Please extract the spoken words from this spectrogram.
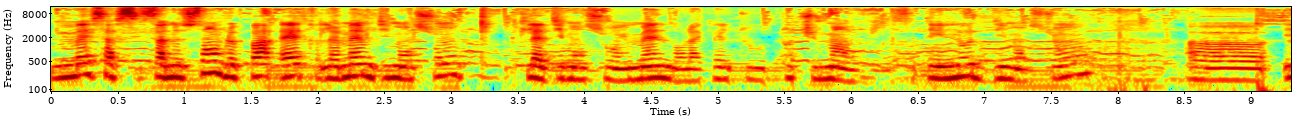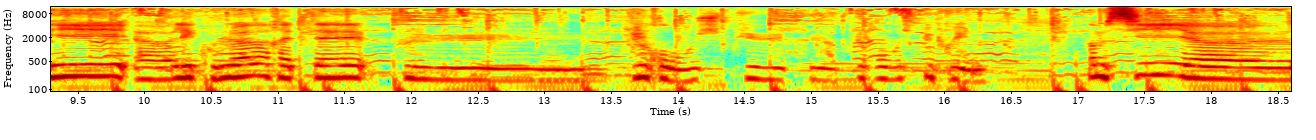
Mais ça, ne semble pas être la même dimension la dimension humaine dans laquelle tout, humain vit. C'était une autre dimension. Euh, et euh, les couleurs étaient plus, plus rouges, plus, plus, rouges, plus brunes. Comme si, euh,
